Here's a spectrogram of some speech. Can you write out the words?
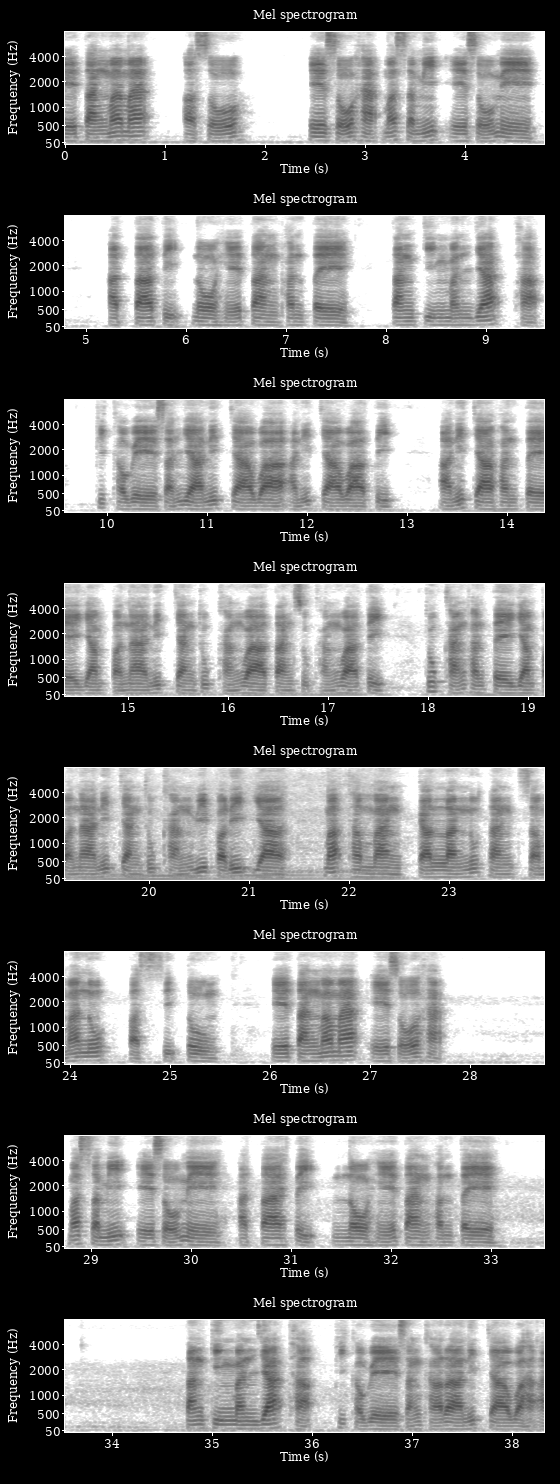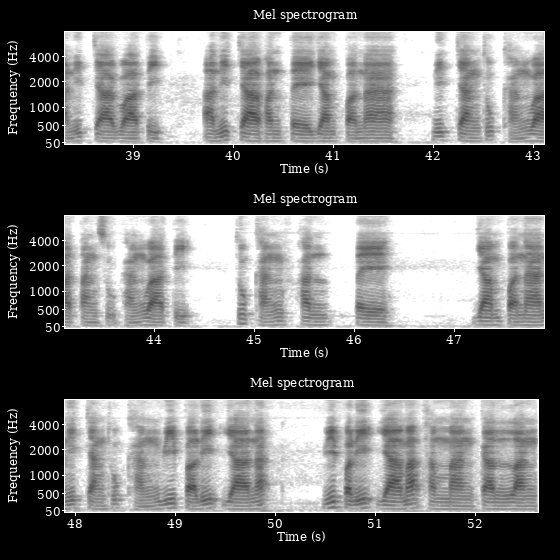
เอตังมะมะอโส เอโสหะมัสมิ เอโสเม อัตตาติโนเหตังพันเต ตังกิงมัญญะถะพิกเวสัญญานิจจาวาอนิจจาวาติอนิจจาพันเตยัมปนานิจจังทุกขังวาตังสุขังวาติ ทุกขังพันเตยัมปนานิจจังทุกขังวิปริยามะธรรมังกัลลังนุตังสมานุปัสสิตุง เอตังมะมะเอโสหะ มัสมิเอโสเม อัตตาติโนเหตังพันเต ตังกิงมัญญะถะพิกเว สังขารานิจจาวาอนิจจาวาติ อนิจจาพันเตยัมปนา นิจจังทุกขังวาตังสุขังวาติ ทุกขังพันเตยัมปนานิจจังทุกขังวิปริยานะวิปริยามะธรรมังกันลัง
